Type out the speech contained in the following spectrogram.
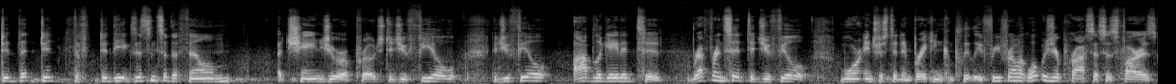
did the did the did the existence of the film uh, change your approach? Did you feel did you feel obligated to reference it? Did you feel more interested in breaking completely free from it? What was your process as far as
